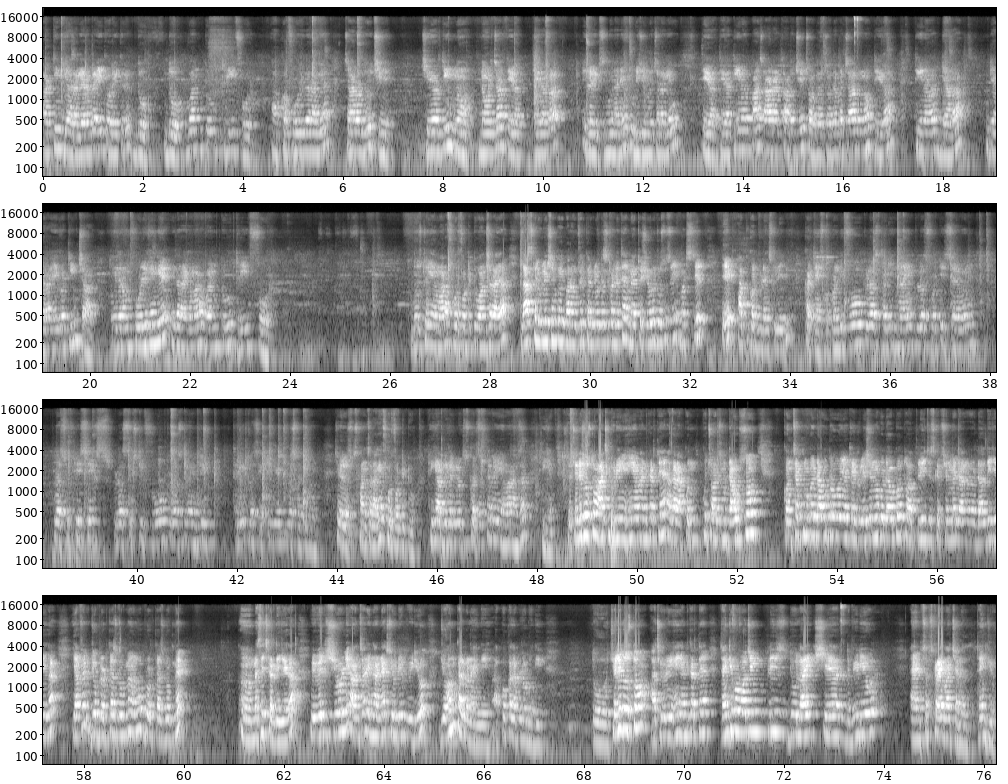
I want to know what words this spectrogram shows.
आठ तीन ग्यारह ग्यारह का एक और एक दो दो वन टू थ्री फोर आपका फोर इधर आ गया, चार और दो छः छः और तीन, नौ। नौ और चार, तेरह। तेरह का इधर एक सिंगल बनाने में टू डिजिट में चला गया वो। तेरह तेरह, तीन और पाँच, आठ आठ आठ और छः चौदह। चौदह का चार, नौ, तेरह। तीन और ग्यारह ग्यारह, एक और तीन, चार। तो इधर हम फोर लिखेंगे, इधर आएगा हमारा वन टू थ्री फोर दोस्तों, ये हमारा 442 आंसर आया। लास्ट कैलकुलेशन को एक बार हम फिर कैलकुलेटर से कर लेते हैं। मैं तो श्योर हूँ दोस्तों सही बट स्टिल एक आपको कॉन्फिडेंस के लिए भी करते हैं इसको 24 plus 39 plus 47 plus 56 plus 64 plus 93 plus 88 plus 31 दोस्तों इसका आंसर आ गया फोर फोर्टी टू ठीक है, आप भी कैलकुलेट कर सकते हैं तो ये हमारा आंसर ठीक है। तो चलिए दोस्तों, आज की वीडियो यहीं हम एंड करते हैं। अगर आपको कुछ और इसमें डाउट्स हो कॉन्सेप्ट में कोई डाउट हो या कैलकुलेशन में कोई डाउट हो तो आप प्लीज़ डिस्क्रिप्शन में डाल डाल दीजिएगा, या फिर जो ब्रॉडकास्ट ग्रुप में हो, वो ब्रॉडकास्ट ग्रुप में मैसेज कर दीजिएगा। We will surely answer in our next video जो हम कल बनाएँगे। आपको कल अपलोड होगी। तो चलिए दोस्तों, आज की वीडियो यहीं एंड करते हैं। Thank you for watching please do like share the video and subscribe our channel thank you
